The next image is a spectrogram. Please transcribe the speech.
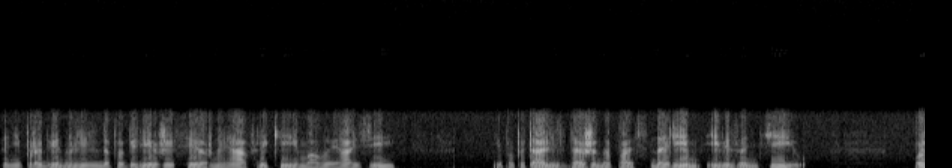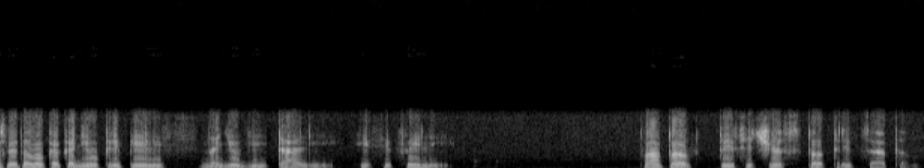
Они продвинулись до побережья Северной Африки и Малой Азии и попытались даже напасть на Рим и Византию. После того, как они укрепились на юге Италии и Сицилии, папа в 1130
